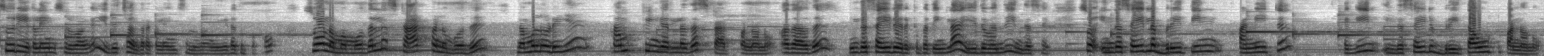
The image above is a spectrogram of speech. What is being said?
சூரியகலைன்னு சொல்லுவாங்க இது சந்திரகலைன்னு சொல்லுவாங்க இடது பக்கம். ஸோ நம்ம முதல்ல ஸ்டார்ட் பண்ணும்போது நம்மளுடைய தம் ஃபிங்கரில் தான் ஸ்டார்ட் பண்ணணும். அதாவது இந்த சைடு இருக்குது பார்த்தீங்களா? இது வந்து இந்த சைடு ஸோ இந்த சைடில் ப்ரீத் இன் பண்ணிவிட்டு அகெயின் இந்த சைடு ப்ரீத் அவுட் பண்ணணும்.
